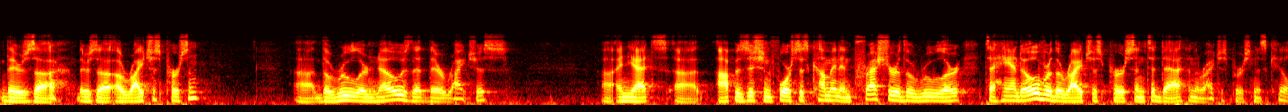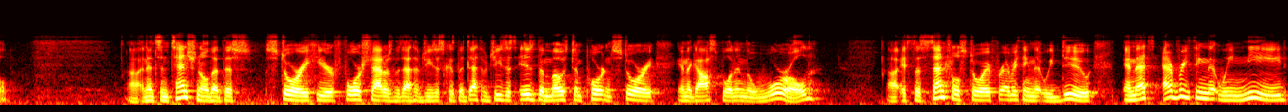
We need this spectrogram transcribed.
there's a, there's a, a righteous person. Uh, the ruler knows that they're righteous, and yet, uh, opposition forces come in and pressure the ruler to hand over the righteous person to death, and the righteous person is killed. Uh, and it's intentional that this story here foreshadows the death of Jesus because the death of Jesus is the most important story in the gospel and in the world. Uh, it's the central story for everything that we do, and that's everything that we need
